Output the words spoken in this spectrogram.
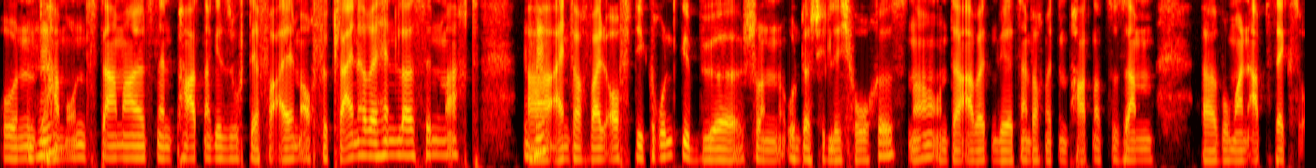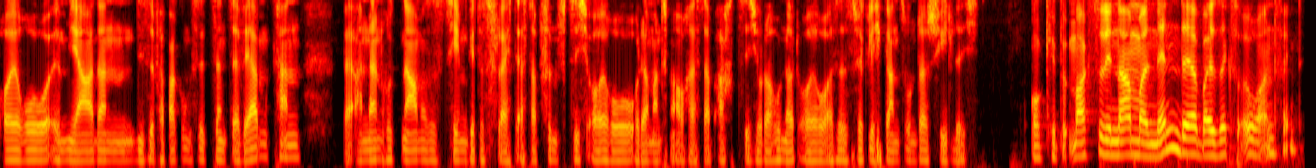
und mhm. haben uns damals einen Partner gesucht, der vor allem auch für kleinere Händler Sinn macht. Äh, mhm. Äh, einfach weil oft die Grundgebühr schon unterschiedlich hoch ist. Ne? Und da arbeiten wir jetzt einfach mit einem Partner zusammen, äh, wo man ab sechs Euro im Jahr dann diese Verpackungslizenz erwerben kann. Bei anderen Rücknahmesystemen geht es vielleicht erst ab 50 Euro oder manchmal auch erst ab 80 oder 100 Euro. Also es ist wirklich ganz unterschiedlich. Okay, magst du den Namen mal nennen, der bei 6 Euro anfängt?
